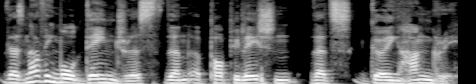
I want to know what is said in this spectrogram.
There's nothing more dangerous than a population that's going hungry.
